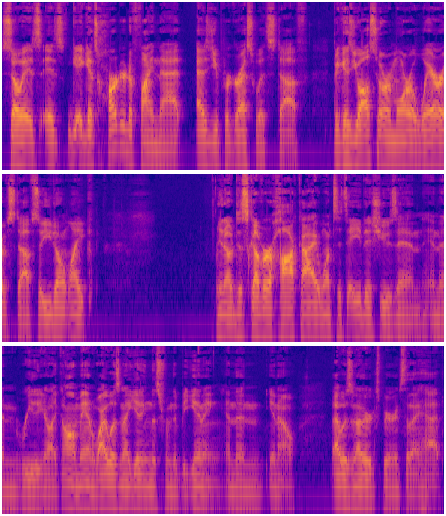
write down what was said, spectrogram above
So it's it's it gets harder to find that as you progress with stuff because you also are more aware of stuff. So you don't like you know discover Hawkeye once it's eight issues in and then read it. You're like, oh man, why wasn't I getting this from the beginning? And then you know that was another experience that I had.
